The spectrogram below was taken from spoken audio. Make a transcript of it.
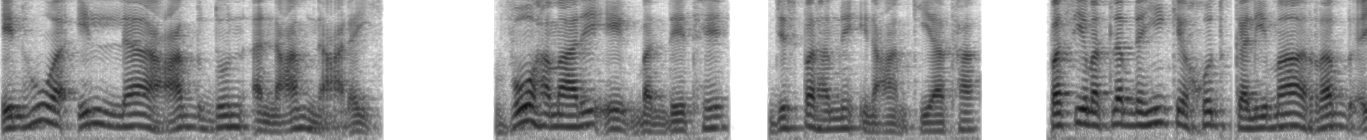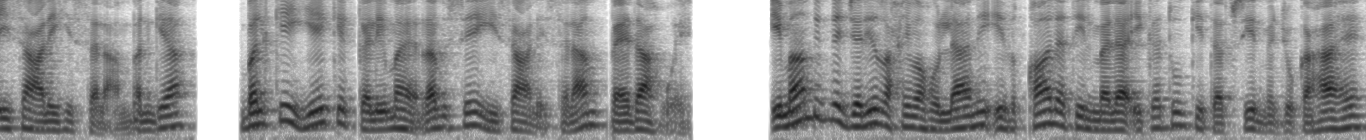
انہو اللہ عبد انعمنا علیہ۔ وہ ہمارے ایک بندے تھے جس پر ہم نے انعام کیا تھا۔ بس یہ مطلب نہیں کہ خود کلیمہ رب عیسیٰ علیہ السلام بن گیا، بلکہ یہ کہ کلیمہ رب سے عیسیٰ علیہ السلام پیدا ہوئے۔ امام ابن جریر رحمہ اللہ نے ادقالت الملائکتو کی تفسیر میں جو کہا ہے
